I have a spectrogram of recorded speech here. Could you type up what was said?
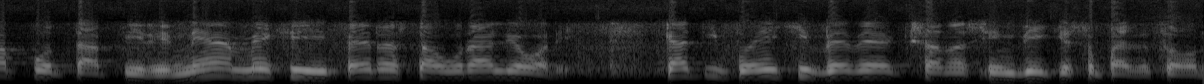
από τα Πυρηναία μέχρι πέρα στα Ουράλια όρη. Κάτι που έχει βέβαια ξανασυμβεί και στο παρελθόν,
